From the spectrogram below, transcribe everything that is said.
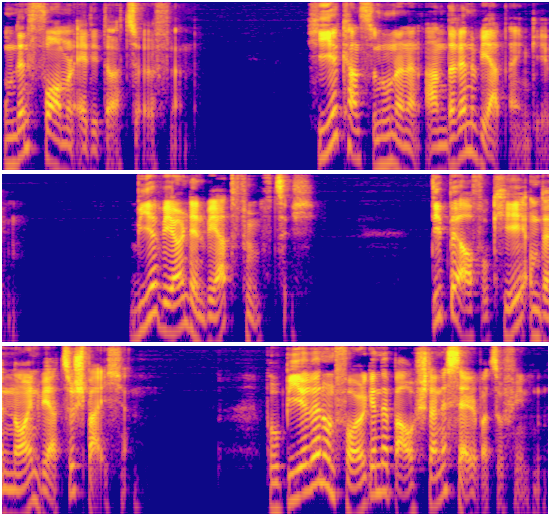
um den Formel-Editor zu öffnen. Hier kannst du nun einen anderen Wert eingeben. Wir wählen den Wert 50. Tippe auf OK, um den neuen Wert zu speichern. Probiere nun folgende Bausteine selber zu finden,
